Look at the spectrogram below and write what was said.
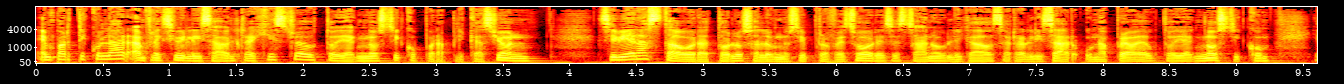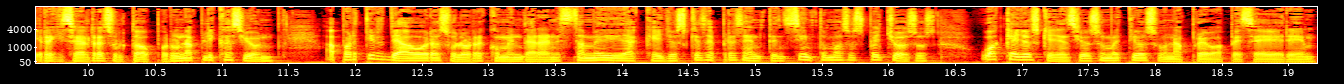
En particular, han flexibilizado el registro de autodiagnóstico por aplicación. Si bien hasta ahora todos los alumnos y profesores estaban obligados a realizar una prueba de autodiagnóstico y registrar el resultado por una aplicación, a partir de ahora solo recomendarán esta medida a aquellos que se presenten síntomas sospechosos o aquellos que hayan sido sometidos a una prueba PCR.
